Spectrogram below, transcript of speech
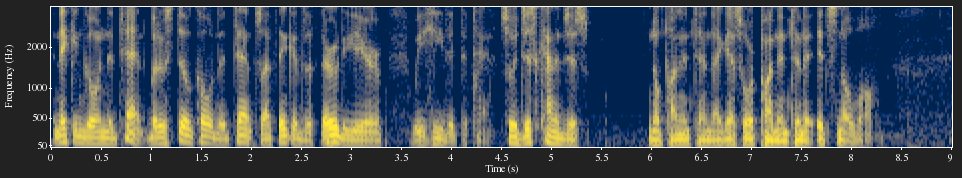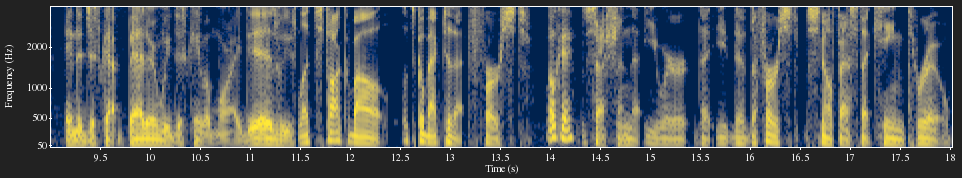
And they can go in the tent. But it was still cold in the tent. So I think it's the third year we heated the tent. So it just kind of just, no pun intended, I guess, or pun intended, it snowballed. And it just got better and we just came up with more ideas. We Let's talk about, let's go back to that first okay. session that you were, that you, the, the first Snowfest that came through.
